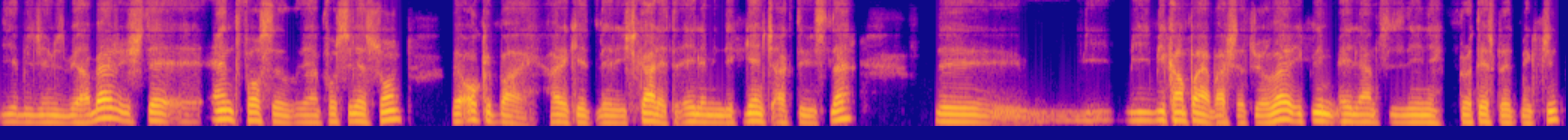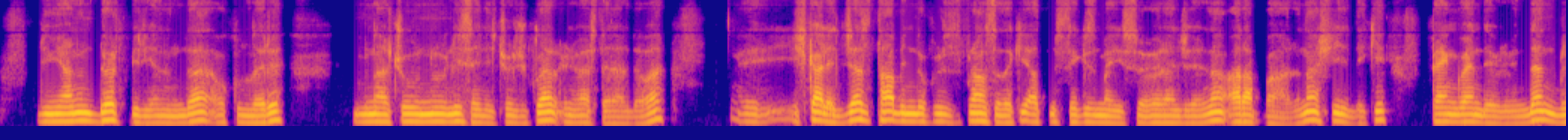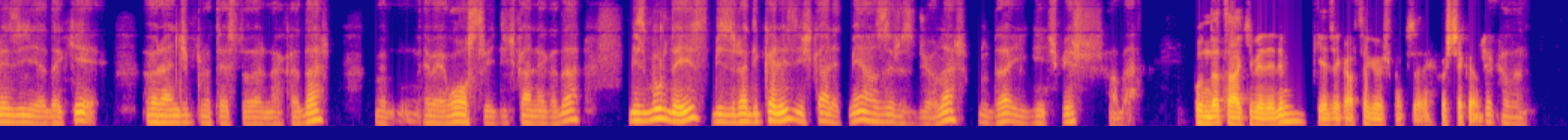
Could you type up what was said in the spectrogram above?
diyebileceğimiz bir haber. İşte End Fossil yani fosile son ve Occupy hareketleri işgal et eylemindeki genç aktivistler e, bir, bir kampanya başlatıyorlar. İklim eylemsizliğini protesto etmek için dünyanın dört bir yanında okulları bunlar çoğunluğu liseli çocuklar üniversitelerde var e, işgal edeceğiz. Ta 1900 Fransa'daki 68 Mayıs'ı öğrencilerinden Arap Baharı'na Şili'deki Penguen devriminden Brezilya'daki öğrenci protestolarına kadar ve Wall Street işgaline kadar biz buradayız, biz radikaliz, işgal etmeye hazırız diyorlar. Bu da ilginç bir haber. Bunu da takip edelim. Gelecek hafta görüşmek üzere. Hoşçakalın. Hoşçakalın.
